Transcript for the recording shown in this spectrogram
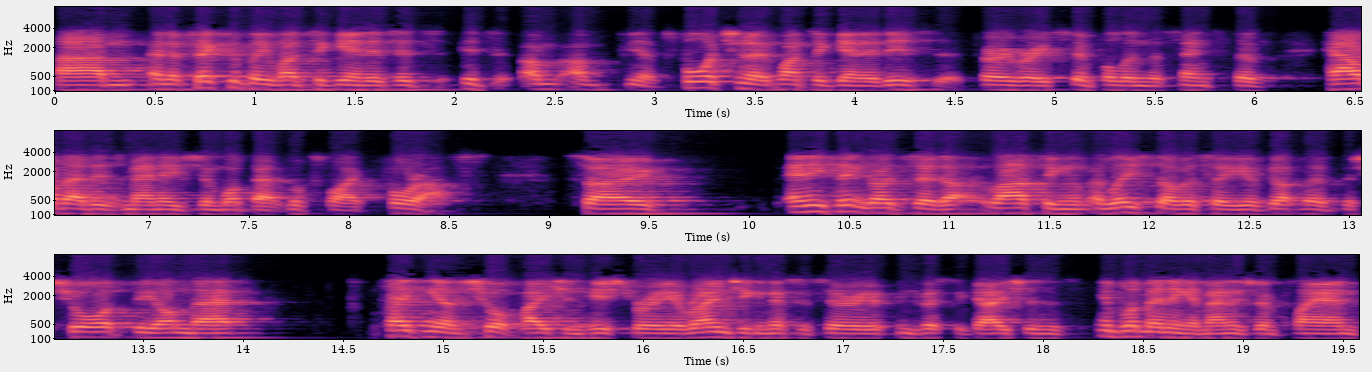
Um, and effectively, once again, is it's, it's, you know, it's fortunate, once again, it is very, very simple in the sense of how that is managed and what that looks like for us. So anything I'd said, uh, lasting at least obviously you've got the, the short beyond that, taking a short patient history, arranging necessary investigations, implementing a management plan,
